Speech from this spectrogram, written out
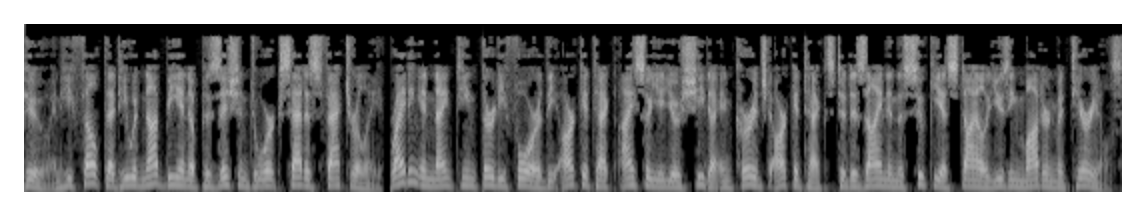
II and he felt that he would not be in a position to work satisfactorily. Writing in 1934 the architect Isoya Yoshida encouraged architects to design in the Sukiya style using modern materials.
